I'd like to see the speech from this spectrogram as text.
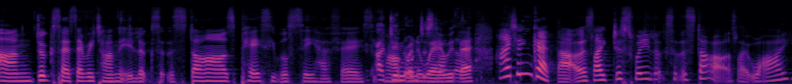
And Doug says every time that he looks at the stars, Pacey will see her face. He I can't didn't run away with that. it. I didn't get that. I was like, just when he looks at the stars, like why?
